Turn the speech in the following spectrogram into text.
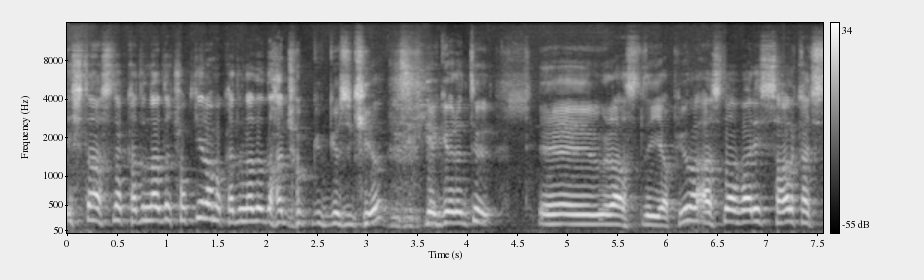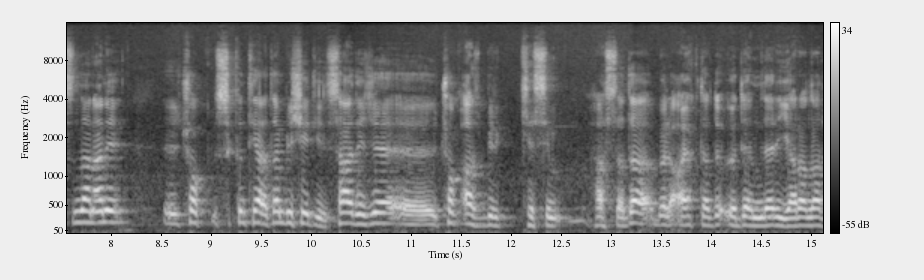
İşte aslında kadınlarda çok değil ama kadınlarda daha çok gözüküyor. Ve görüntü e, rahatsızlığı yapıyor. Aslında varis sağlık açısından hani e, çok sıkıntı yaratan bir şey değil. Sadece e, çok az bir kesim hastada böyle ayaklarda ödemler, yaralar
